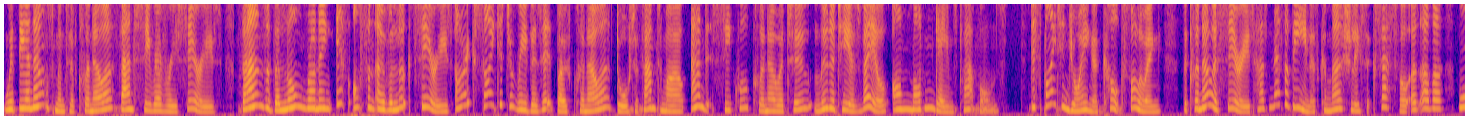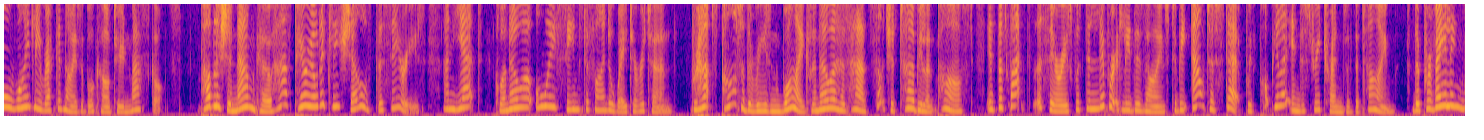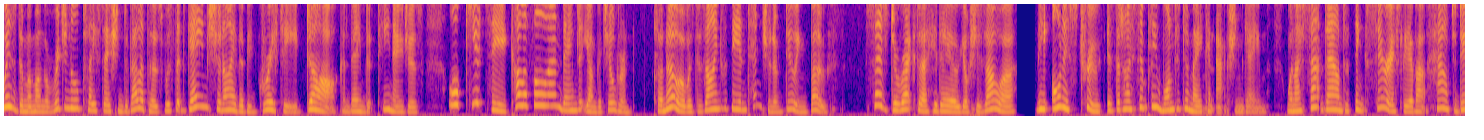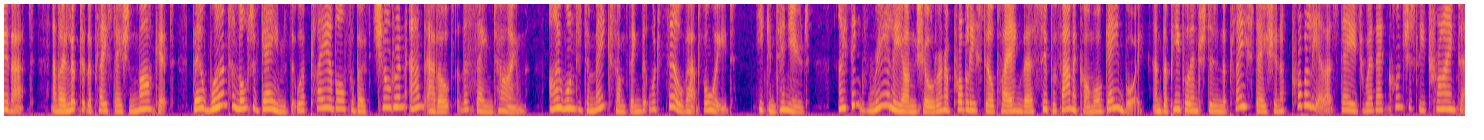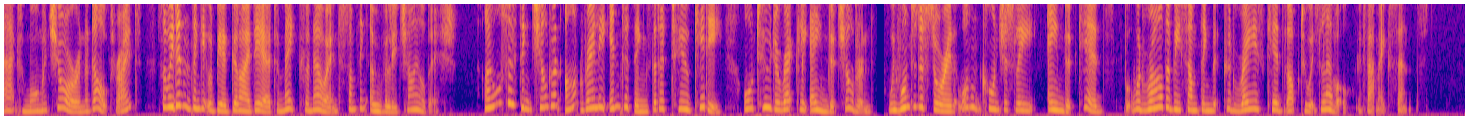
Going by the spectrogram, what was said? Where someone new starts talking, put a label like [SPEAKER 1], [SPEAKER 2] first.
[SPEAKER 1] With the announcement of Klonoa Phantasy Reverie series, fans of the long-running, if often overlooked series are excited to revisit both Klonoa Door to Phantomile and its sequel Klonoa 2 Lunatea's Veil on modern games platforms. Despite enjoying a cult following, the Klonoa series has never been as commercially successful as other, more widely recognisable cartoon mascots. Publisher Namco has periodically shelved the series, and yet Klonoa always seems to find a way to return. Perhaps part of the reason why Klonoa has had such a turbulent past is the fact that the series was deliberately designed to be out of step with popular industry trends of the time. The prevailing wisdom among original PlayStation developers was that games should either be gritty, dark and aimed at teenagers, or cutesy, colourful and aimed at younger children. Klonoa was designed with the intention of doing both. Said director Hideo Yoshizawa, the honest truth is that I simply wanted to make an action game. When I sat down to think seriously about how to do that, and I looked at the PlayStation market, there weren't a lot of games that were playable for both children and adults at the same time. I wanted to make something that would fill that void. He continued, I think really young children are probably still playing their Super Famicom or Game Boy, and the people interested in the PlayStation are probably at that stage where they're consciously trying to act more mature and adult, right? So we didn't think it would be a good idea to make Klonoa into something overly childish. I also think children aren't really into things that are too kiddie or too directly aimed at children. We wanted a story that wasn't consciously aimed at kids, but would rather be something that could raise kids up to its level, if that makes sense.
